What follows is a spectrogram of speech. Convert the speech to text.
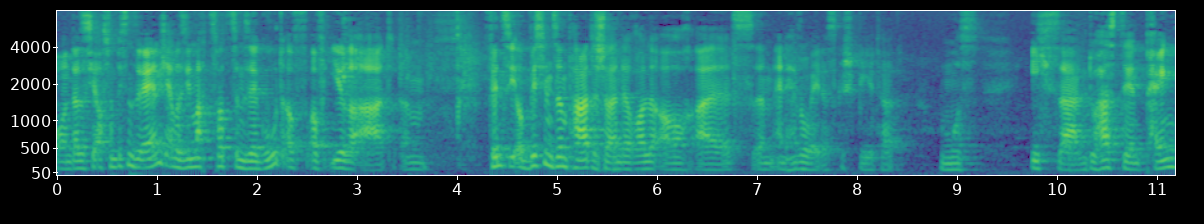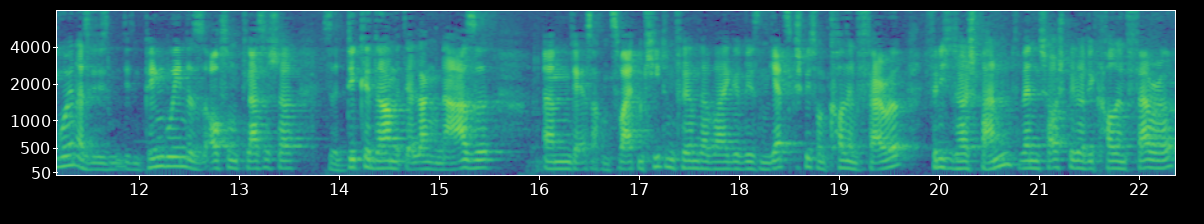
Und das ist ja auch so ein bisschen so ähnlich, aber sie macht es trotzdem sehr gut auf, auf ihre Art. Ähm, Finde sie auch ein bisschen sympathischer in der Rolle auch, als ähm, Anne Hathaway das gespielt hat, muss ich sagen. Du hast den Penguin, also diesen, diesen Pinguin, das ist auch so ein klassischer, dieser Dicke da mit der langen Nase. Ähm, der ist auch im zweiten Keaton-Film dabei gewesen. Jetzt gespielt von Colin Farrell. Finde ich total spannend, wenn ein Schauspieler wie Colin Farrell,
